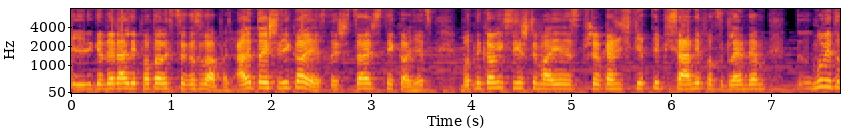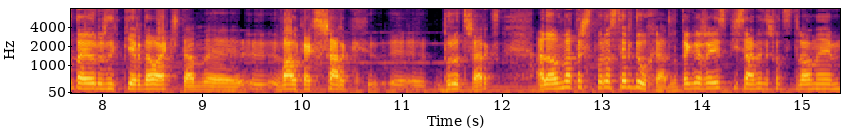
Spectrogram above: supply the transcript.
I generalnie po to chcę go złapać. Ale to jeszcze nie koniec, to jeszcze cały czas nie koniec, bo ten komiks jeszcze ma, jest przy okazji świetnie pisany pod względem, mówię tutaj o różnych pierdołach, tam e, e, walkach z Shark, e, Brute Sharks, ale on ma też sporo serducha, dlatego, że jest pisany też od strony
